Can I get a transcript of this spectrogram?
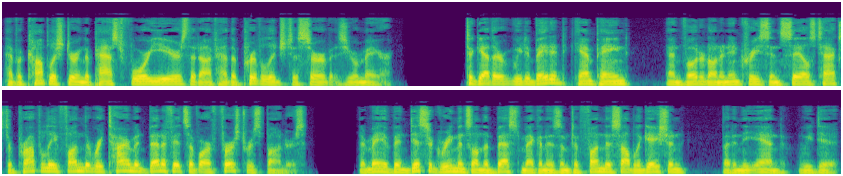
have accomplished during the past four years that I've had the privilege to serve as your mayor. Together, we debated, campaigned, and voted on an increase in sales tax to properly fund the retirement benefits of our first responders. There may have been disagreements on the best mechanism to fund this obligation, but in the end, we did it.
